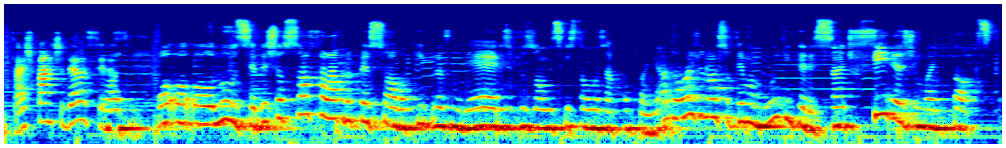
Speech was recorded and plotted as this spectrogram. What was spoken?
Faz parte dela ser assim. Ô, ô, ô, Lúcia, deixa eu só falar para o pessoal aqui, para as mulheres, para os homens que estão nos acompanhando. Hoje o nosso tema é muito interessante, filhas de mãe tóxica.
